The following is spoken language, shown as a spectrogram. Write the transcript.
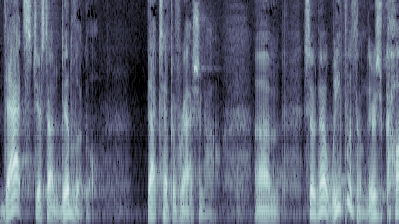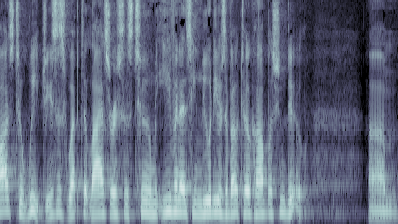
that's just unbiblical, that type of rationale. Um, so, no, weep with them. There's cause to weep. Jesus wept at Lazarus' tomb even as he knew what he was about to accomplish and do. Um,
